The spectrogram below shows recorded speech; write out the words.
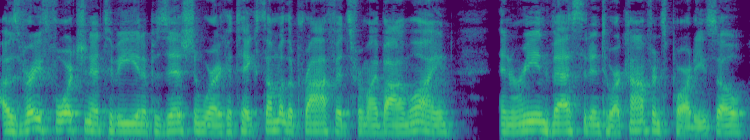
I was very fortunate to be in a position where I could take some of the profits from my bottom line and reinvest it into our conference party. So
